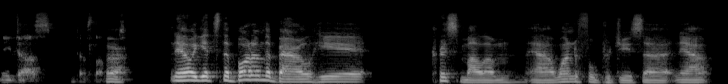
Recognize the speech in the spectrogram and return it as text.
He does. He does love All right. Now we get to the bottom of the barrel here. Chris Mullum, our wonderful producer. Now,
